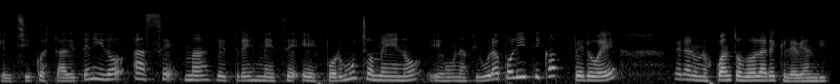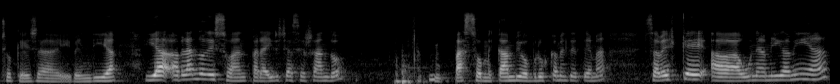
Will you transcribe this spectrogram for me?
el chico está detenido hace más de tres meses. Es por mucho menos, es una figura política, pero es, eran unos cuantos dólares que le habían dicho que ella vendía. Y hablando de eso, para ir ya cerrando, paso, me cambio bruscamente de tema. Sabes que a una amiga mía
